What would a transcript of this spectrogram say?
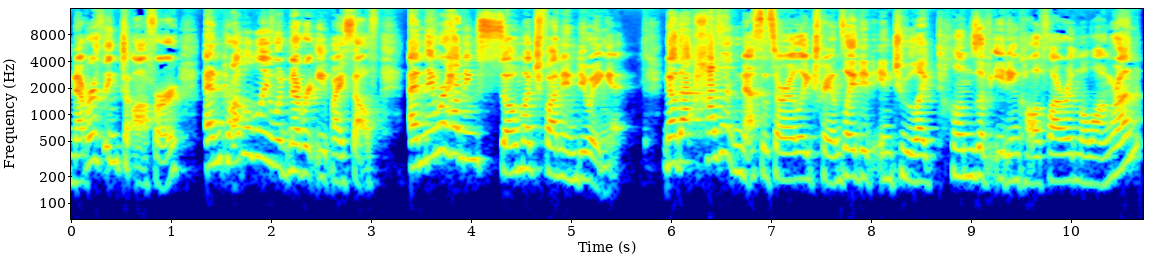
never think to offer and probably would never eat myself. And they were having so much fun in doing it. Now that hasn't necessarily translated into like tons of eating cauliflower in the long run,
